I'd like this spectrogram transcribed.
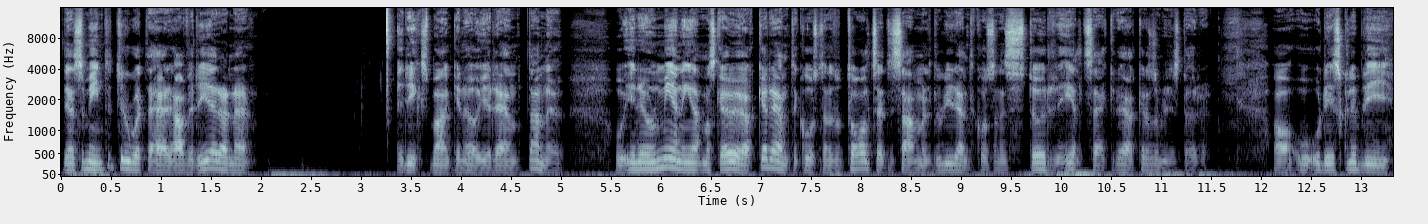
den som inte tror att det här havererar när Riksbanken höjer räntan nu. Och är det någon meningen att man ska öka räntekostnaden totalt sett i samhället, då blir räntekostnaden större, helt säkert. Ökar den så blir den större. Ja, och, och det skulle bli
